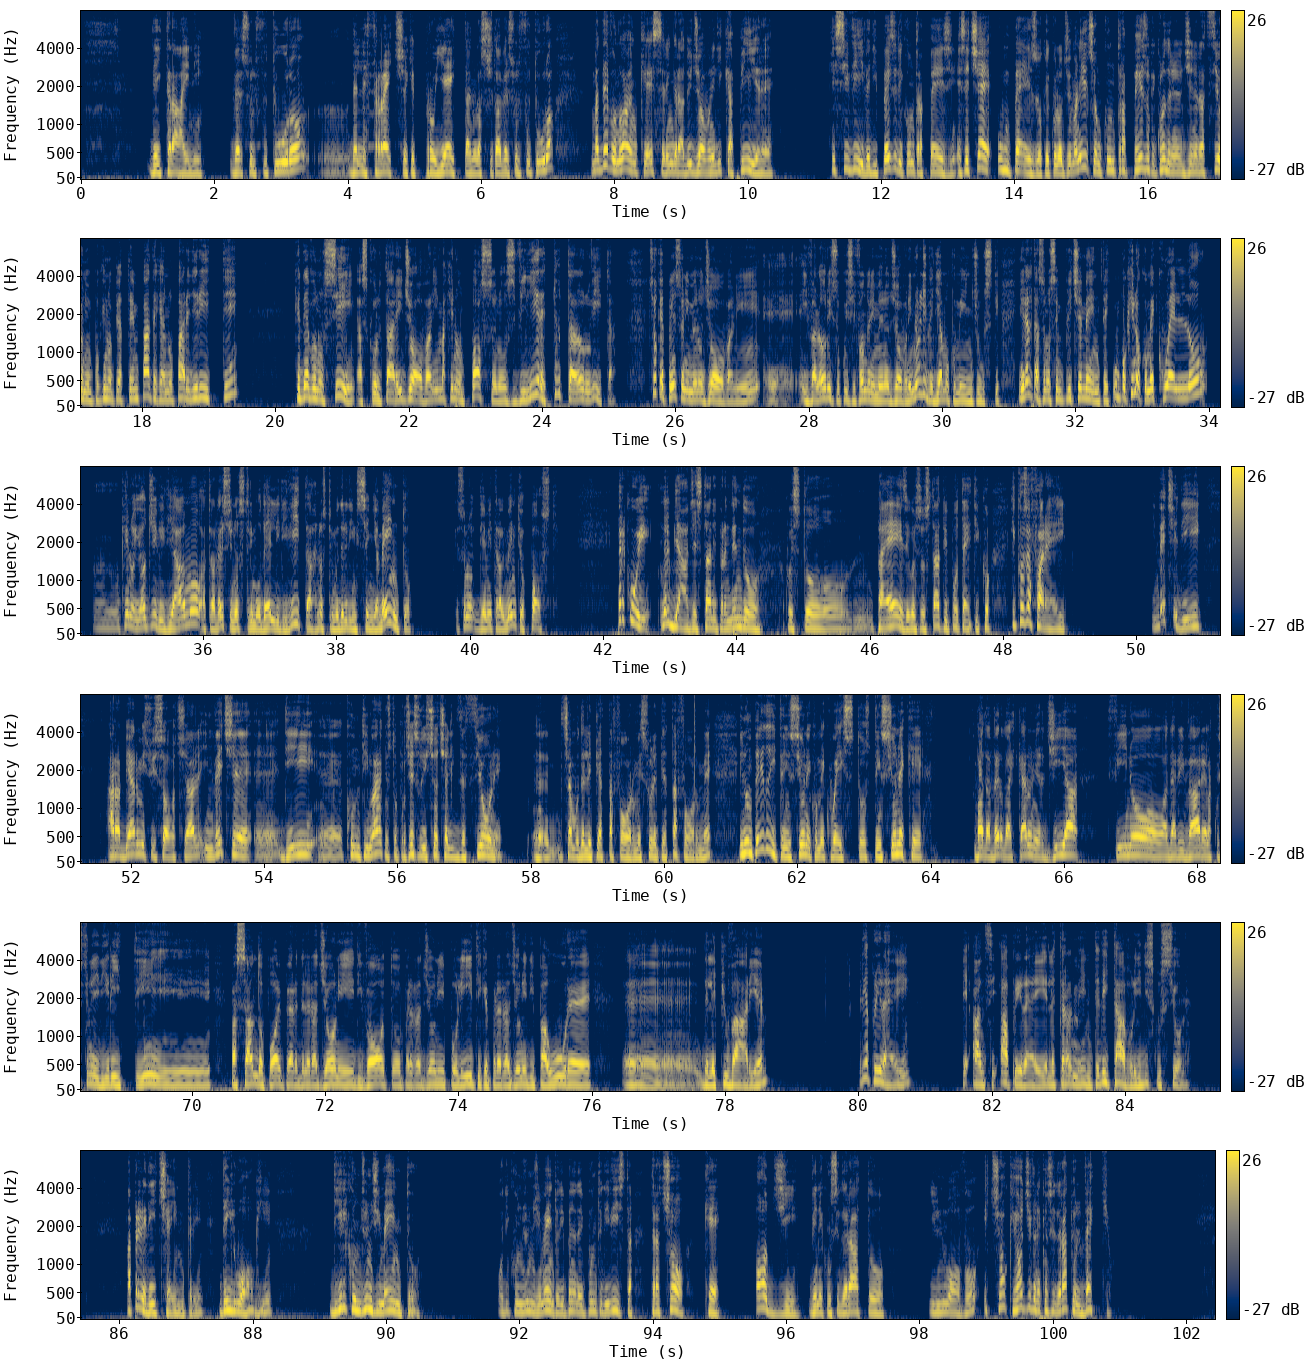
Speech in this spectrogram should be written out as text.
dei traini verso il futuro, eh, delle frecce che proiettano la società verso il futuro, ma devono anche essere in grado i giovani di capire che si vive di pesi e di contrappesi e se c'è un peso che è quello giovanile c'è un contrappeso che è quello delle generazioni un pochino più attempate che hanno pari diritti che devono sì ascoltare i giovani ma che non possono svilire tutta la loro vita ciò che pensano i meno giovani e i valori su cui si fondano i meno giovani non li vediamo come ingiusti in realtà sono semplicemente un pochino come quello mm, che noi oggi viviamo attraverso i nostri modelli di vita, i nostri modelli di insegnamento, che sono diametralmente opposti. Per cui nel Biage sta riprendendo questo paese, questo stato ipotetico, che cosa farei? Invece di arrabbiarmi sui social, invece eh, di eh, continuare questo processo di socializzazione eh, diciamo delle piattaforme sulle piattaforme in un periodo di tensione come questo tensione che va davvero dal caro energia fino ad arrivare alla questione dei diritti, passando poi per delle ragioni di voto, per ragioni politiche, per ragioni di paure, eh, delle più varie, riaprirei, e anzi aprirei letteralmente dei tavoli di discussione, aprire dei centri, dei luoghi di ricongiungimento o di congiungimento, dipende dai punti di vista, tra ciò che oggi viene considerato il nuovo e ciò che oggi viene considerato il vecchio.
